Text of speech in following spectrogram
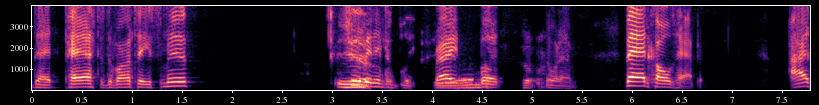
That pass to DeVonta Smith should have Yeah. been incomplete, right? Yeah. But whatever. Bad calls happen. I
